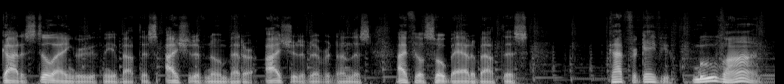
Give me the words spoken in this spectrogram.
God is still angry with me about this. I should have known better. I should have never done this. I feel so bad about this. God forgave you. Move on.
